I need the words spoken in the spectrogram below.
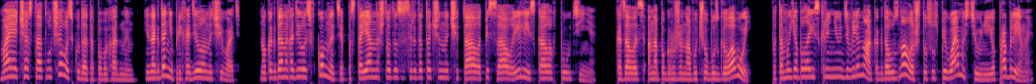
Майя часто отлучалась куда-то по выходным, иногда не приходила ночевать. Но когда находилась в комнате, постоянно что-то сосредоточенно читала, писала или искала в паутине. Казалось, она погружена в учебу с головой, потому я была искренне удивлена, когда узнала, что с успеваемостью у нее проблемы.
